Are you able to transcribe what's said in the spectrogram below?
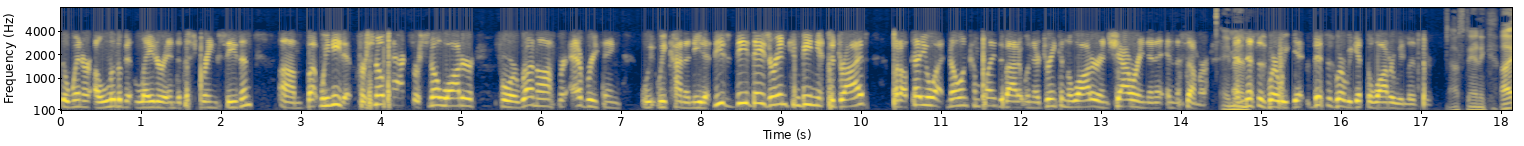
the winter a little bit later into the spring season, um, but we need it for snowpack, for snow water, for runoff, for everything. We, we kind of need it. These these days are inconvenient to drive, but I'll tell you what, no one complains about it when they're drinking the water and showering in it in the summer. Amen. And this is where we get this is where we get the water we live through. Outstanding. Uh,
